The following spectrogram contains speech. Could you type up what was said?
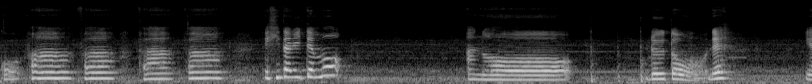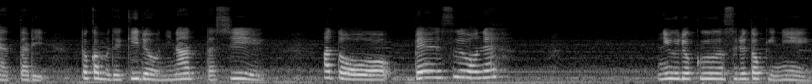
こうファーファーファーファー。で左手もあのー、ルート音をねやったりとかもできるようになったしあとベースをね入力する時に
